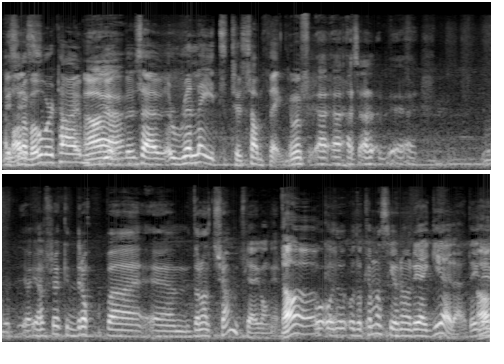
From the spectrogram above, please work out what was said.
A Precis. lot of overtime. Ja, ja. Så här, relate to something. Ja, men, alltså, jag, jag försöker droppa ehm, Donald Trump flera gånger. Ja, och, och, då- och då kan man se hur de reagerar. Det är, Ja.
